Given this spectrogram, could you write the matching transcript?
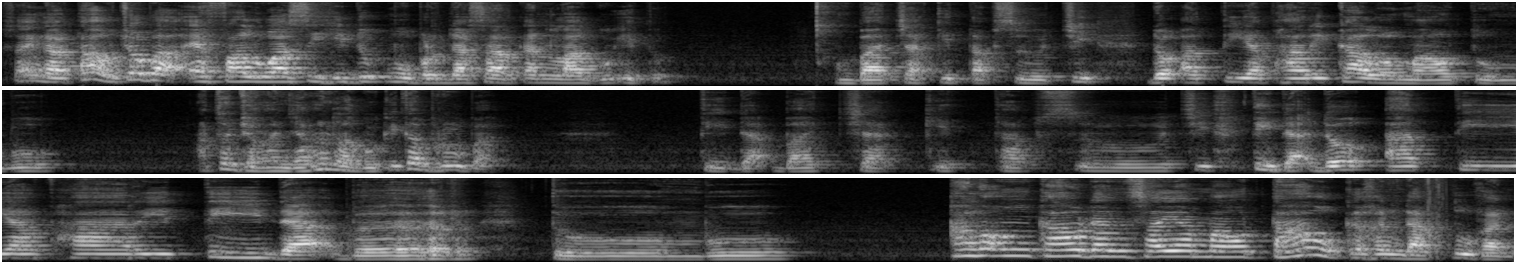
Saya nggak tahu, coba evaluasi hidupmu berdasarkan lagu itu. Baca kitab suci, doa tiap hari kalau mau tumbuh. Atau jangan-jangan lagu kita berubah tidak baca kitab suci, tidak doa tiap hari, tidak bertumbuh. Kalau engkau dan saya mau tahu kehendak Tuhan,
